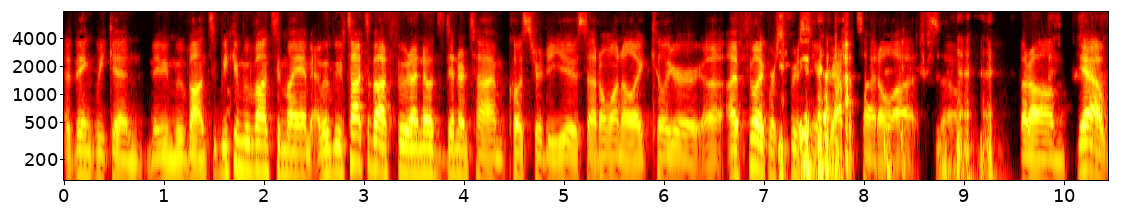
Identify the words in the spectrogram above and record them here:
I think we can maybe move on to we can move on to Miami. I mean, we've talked about food. I know it's dinner time closer to you, so I don't want to like kill your. Uh, I feel like we're sprucing your appetite a lot. So, but um, yeah,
